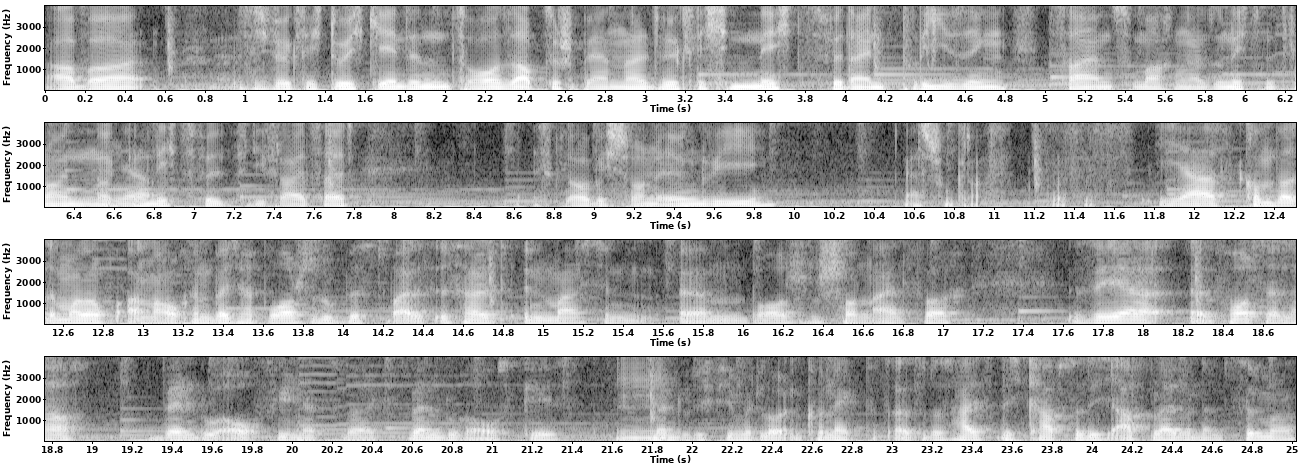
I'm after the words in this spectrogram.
aber sich wirklich durchgehend in zu Hause abzusperren, halt wirklich nichts für dein Pleasing Time zu machen, also nichts mit Freunden, ja. nichts für, für die Freizeit, ist glaube ich schon irgendwie, das ist schon krass. Das ist ja, es kommt halt immer darauf an, auch in welcher Branche du bist, weil es ist halt in manchen ähm, Branchen schon einfach sehr äh, vorteilhaft, wenn du auch viel netzwerkst, wenn du rausgehst, mhm. wenn du dich viel mit Leuten connectest. Also das heißt nicht kapsel dich ab, bleib in deinem Zimmer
